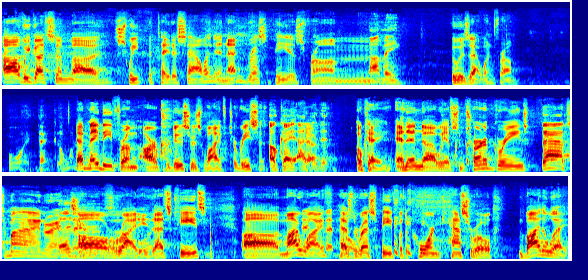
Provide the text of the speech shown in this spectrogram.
Uh, we've got some uh, sweet potato salad, and that recipe is from. Not me. Who is that one from? Boy, that good one. That may be from our producer's wife, Teresa. Okay, I did it. Okay, and then uh, we have some turnip greens. That's mine right That's there. All righty, that's Keith's. Uh, my wife that has the recipe for the corn casserole. By the way,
